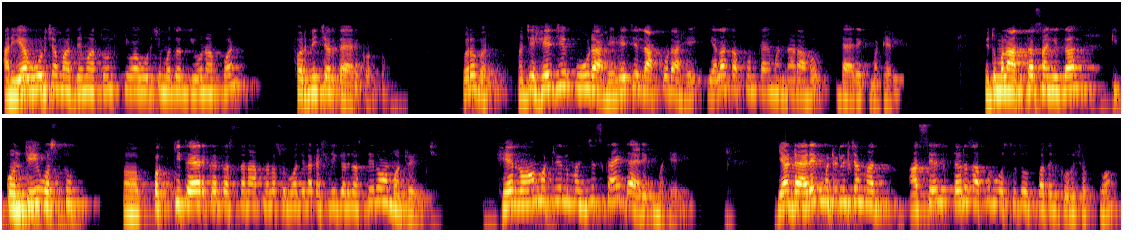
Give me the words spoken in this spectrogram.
आणि या वूडच्या माध्यमातून किंवा वूडची मदत घेऊन आपण फर्निचर तयार करतो बरोबर? म्हणजे हे जे वूड आहे हे जे लाकूड आहे यालाच आपण काय म्हणणार आहोत? डायरेक्ट मटेरियल मी तुम्हाला आत्ता सांगितलं की कोणतीही वस्तू पक्की तयार करत असताना आपल्याला सुरुवातीला कशाची गरज असते? रॉ मटेरियलची हे रॉ मटेरियल म्हणजेच काय? डायरेक्ट मटेरियल या डायरेक्ट मटेरियलच्या असेल तरच आपण वस्तूचं उत्पादन करू शकतो.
